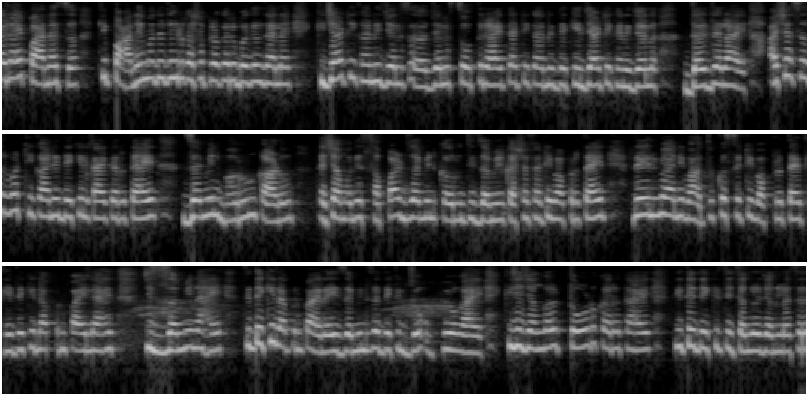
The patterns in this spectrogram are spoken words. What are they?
पाहिलं आहे पाण्याचं की पाण्यामध्ये देखील कशा प्रकारे बदल झाला आहे की ज्या ठिकाणी जल जलस्रोत आहे त्या ठिकाणी देखील ज्या ठिकाणी जल दलदल आहे अशा सर्व ठिकाणी देखील काय करत आहेत जमीन भरून काढून त्याच्यामध्ये सपाट जमीन करून ती जमीन कशासाठी वापरत आहेत? रेल्वे आणि वाहतुकीसाठी वापरत आहेत. हे देखील आपण पाहिलं आहे जी जमीन आहे ती देखील आपण पाहिलं आहे. जमिनीचा देखील जो उपयोग आहे की जे जंगल तोड करत आहे तिथे देखील ते जंगल जंगलाचं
